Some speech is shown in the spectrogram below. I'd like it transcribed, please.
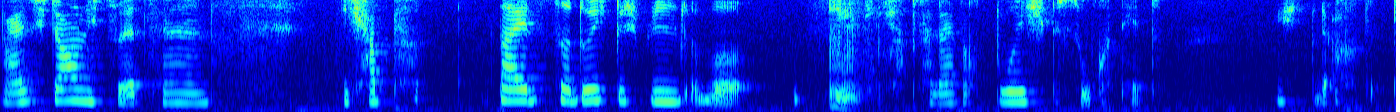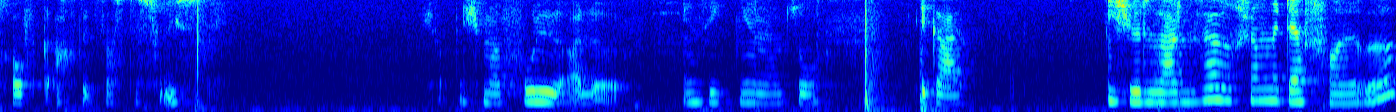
weiß ich da auch nicht zu erzählen. Ich habe beides zwar durchgespielt, aber ich habe es halt einfach durchgesucht. Hätte. Nicht gedacht, drauf geachtet, was das so ist. Ich habe nicht mal full alle Insignien und so. Egal ich würde sagen, das war doch schon mit der Folge.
